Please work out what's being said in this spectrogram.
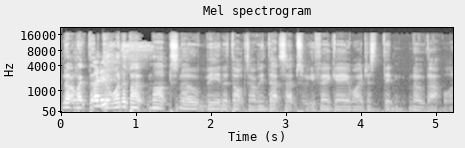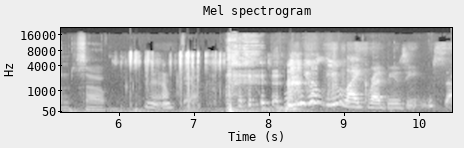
no, like, no, like the, the one about Mark Snow being a doctor. I mean, that's absolutely fair game. I just didn't know that one, so Yeah. yeah. you, you like Red Museum, so.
